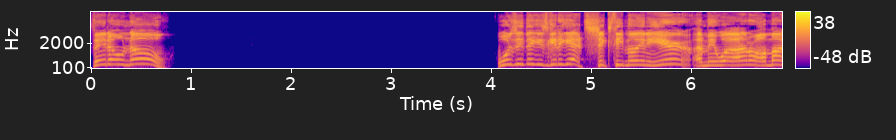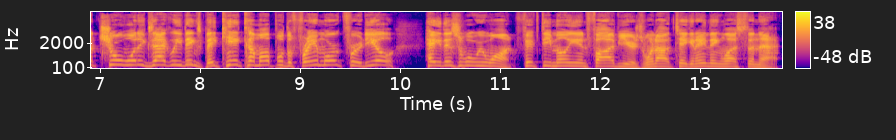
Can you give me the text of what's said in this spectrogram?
They don't know. What does he think he's going to get? Sixty million a year? I mean, well, I don't. I'm not sure what exactly he thinks. They can't come up with a framework for a deal. Hey, this is what we want: fifty million, five years. We're not taking anything less than that.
